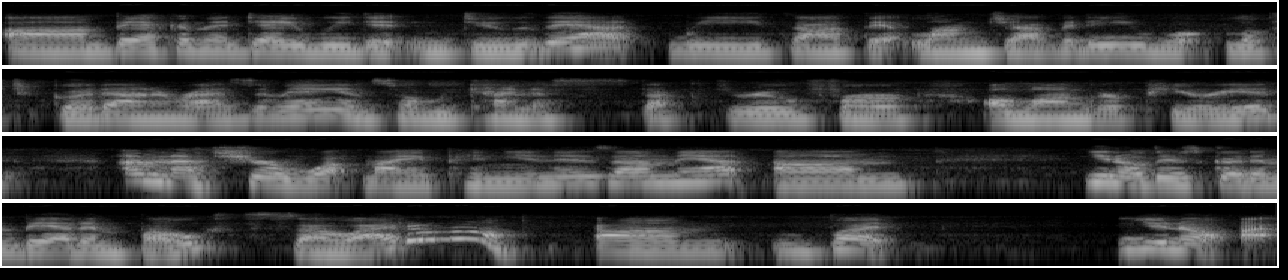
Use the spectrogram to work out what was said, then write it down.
Um, back in the day, we didn't do that. We thought that longevity w- looked good on a resume, and so we kind of stuck through for a longer period. I'm not sure what my opinion is on that. Um, you know, there's good and bad in both, so I don't know. Um, but, you know, I,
